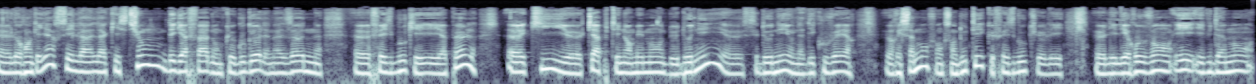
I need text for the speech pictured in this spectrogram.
Laurent Gaillard, c'est la, la, question des GAFA, donc Google, Amazon, Facebook et, Apple, qui captent énormément de données. ces données, on a découvert récemment, faut s'en douter, que Facebook les, les, les, revend et évidemment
